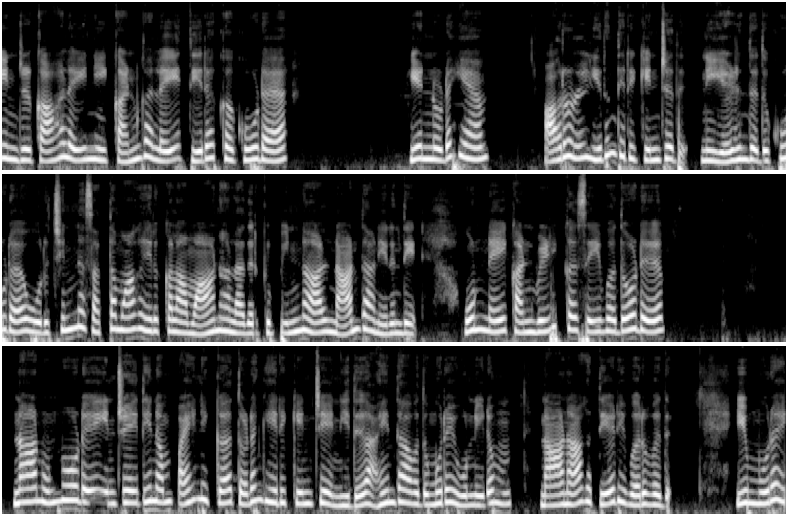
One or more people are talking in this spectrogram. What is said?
இன்று காலை நீ கண்களை திறக்க கூட என்னுடைய அருள் இருந்திருக்கின்றது. நீ எழுந்தது கூட ஒரு சின்ன சத்தமாக இருக்கலாம். ஆனால் அதற்கு பின்னால் நான் தான் இருந்தேன். உன்னை கண் விழிக்க செய்வதோடு நான் உன்னோடு இன்றைய தினம் பயணிக்க தொடங்கி இருக்கின்றேன் இது ஐந்தாவது முறை உன்னிடம் நானாக தேடி வருவது. இம்முறை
